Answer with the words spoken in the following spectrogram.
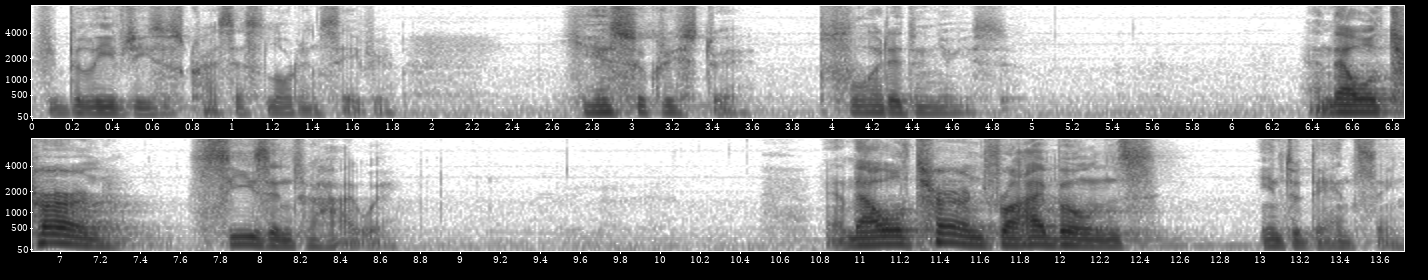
If you believe Jesus Christ as Lord and Savior. 예수 그리스도의 부활의 능력이 있어요. And that will turn seas into highway. And that will turn dry bones into dancing.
